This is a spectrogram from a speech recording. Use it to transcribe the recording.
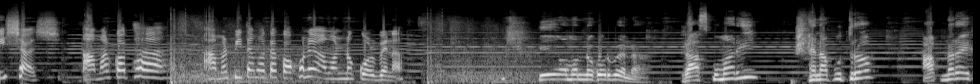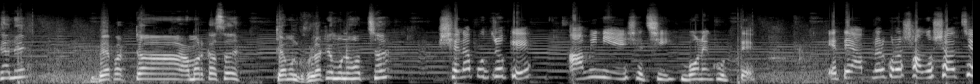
বিশ্বাস আমার কথা আমার পিতামাতা কখনোই অমান্য করবে না। কে অমান্য করবে না? রাজকুমারী? সেনাপুত্র? আপনারা এখানে? ব্যাপারটা আমার কাছে কেমন ঘোলাটে মনে হচ্ছে? সেনাপুত্রকে আমি নিয়ে এসেছি বনে ঘুরতে। এতে আপনার কোনো সমস্যা আছে?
